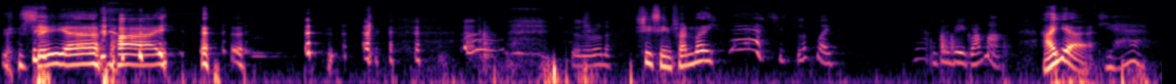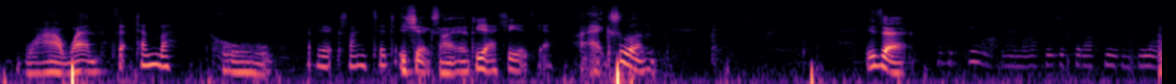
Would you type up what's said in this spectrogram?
See ya. Bye. She's done a runner. She seems friendly. Yeah, she's lovely. Yeah, I'm going to be a grandma. Hiya. Yeah. Yeah. Wow. When? September. Oh, Very excited. is she excited? Yeah, she is. Yeah. Excellent. Is it? There's a queue out there now, so we just said our food might be longer.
